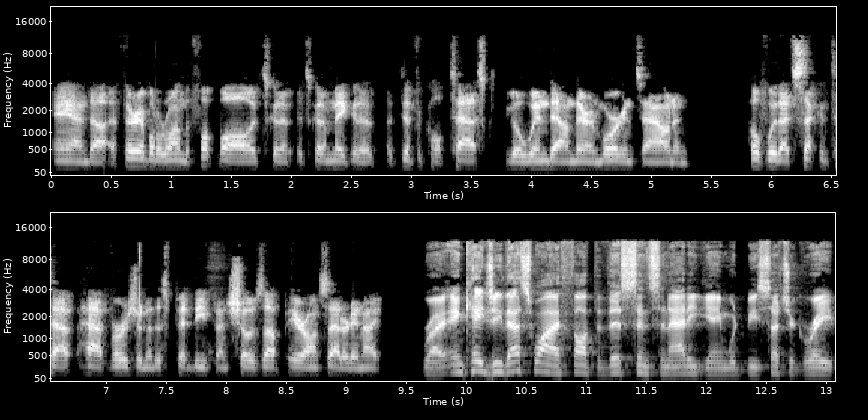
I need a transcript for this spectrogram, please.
And uh, if they're able to run the football, it's gonna it's gonna make it a, a, difficult task to go win down there in Morgantown. And hopefully that second half version of this pit defense shows up here on Saturday night. Right. And KG, that's why I thought that this Cincinnati game would be such a great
